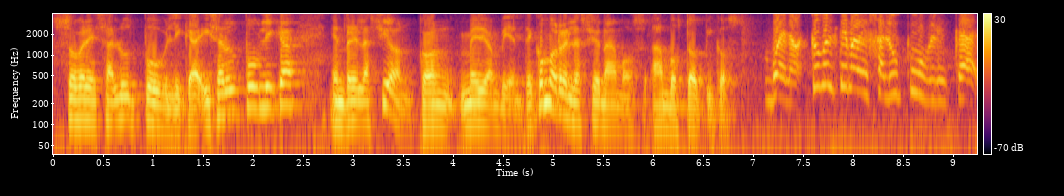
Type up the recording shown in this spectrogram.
sobre salud pública y salud pública en relación con medio ambiente. ¿Cómo relacionamos ambos tópicos? Bueno, todo el tema de salud pública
